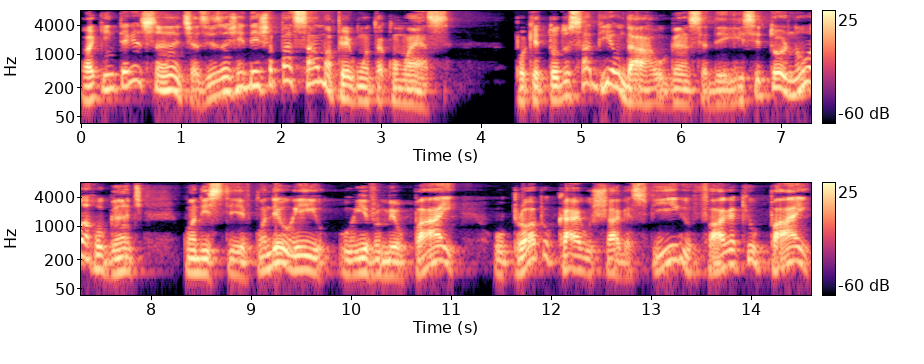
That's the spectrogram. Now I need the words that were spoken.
Olha que interessante, às vezes a gente deixa passar uma pergunta como essa, porque todos sabiam da arrogância dele e se tornou arrogante quando esteve. Quando eu leio o livro Meu Pai, o próprio Carlos Chagas Filho fala que o pai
